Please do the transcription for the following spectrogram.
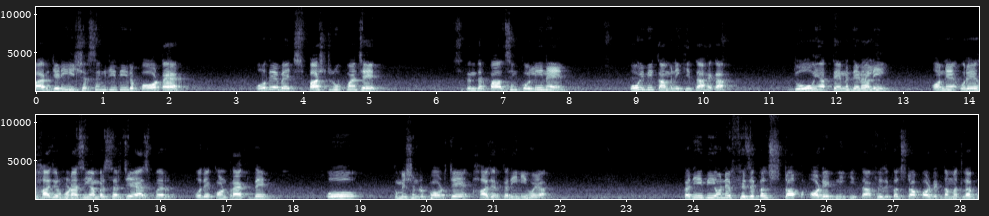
ਪਰ ਜਿਹੜੀ ਈਸ਼ਰ ਸਿੰਘ ਜੀ ਦੀ ਰਿਪੋਰਟ ਹੈ, ਉਹਦੇ ਵਿੱਚ ਸਪਸ਼ਟ ਰੂਪਾਂ 'ਚ ਸਤਿੰਦਰਪਾਲ ਸਿੰਘ ਕੋਹਲੀ ਨੇ ਕੋਈ ਵੀ ਕੰਮ ਨਹੀਂ ਕੀਤਾ ਹੈਗਾ। ਦੋ ਜਾਂ ਤਿੰਨ ਦਿਨਾਂ ਲਈ ਉਹਨੇ ਉਰੇ ਹਾਜ਼ਰ ਹੋਣਾ ਸੀ ਅੰਮ੍ਰਿਤਸਰ 'ਚ ਐਸ ਪਰ ਉਹਦੇ ਕੰਟਰੈਕਟ ਦੇ ਉਹ ਕਮਿਸ਼ਨ ਰਿਪੋਰਟ 'ਚ ਹਾਜ਼ਰ ਕਦੀ ਨਹੀਂ ਹੋਇਆ। ਕਦੀ ਵੀ ਉਹਨੇ ਫਿਜ਼ੀਕਲ ਸਟਾਕ ਆਡਿਟ ਨਹੀਂ ਕੀਤਾ। ਫਿਜ਼ੀਕਲ ਸਟਾਕ ਆਡਿਟ ਦਾ ਮਤਲਬ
